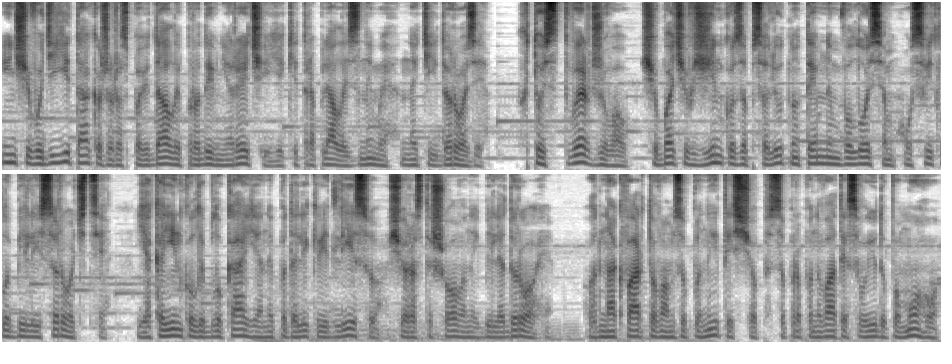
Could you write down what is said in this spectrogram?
Інші водії також розповідали про дивні речі, які траплялись з ними на тій дорозі. Хтось стверджував, що бачив жінку з абсолютно темним волоссям у світло-білій сорочці, яка інколи блукає неподалік від лісу, що розташований біля дороги. Однак варто вам зупинитись, щоб запропонувати свою допомогу,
